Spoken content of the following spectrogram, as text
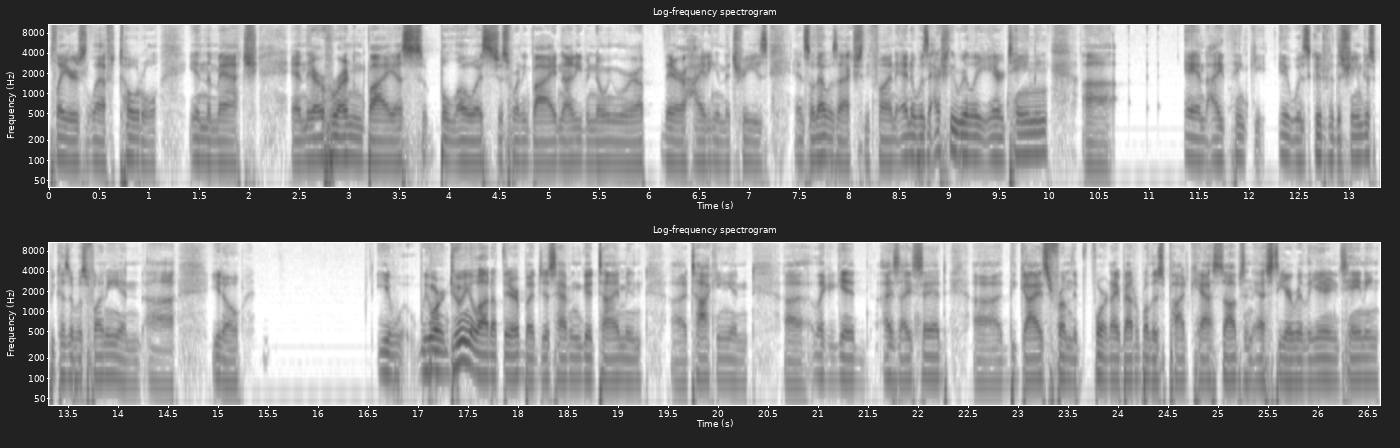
players left total in the match, and they're running by us, below us, just running by, not even knowing we were up there hiding in the trees. And so that was actually fun, and it was actually really entertaining. Uh, and I think it was good for the stream just because it was funny, and uh, you know, you, we weren't doing a lot up there, but just having a good time and uh, talking. And uh, like again, as I said, uh, the guys from the Fortnite Battle Brothers podcast, Dobbs and SD, are really entertaining.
